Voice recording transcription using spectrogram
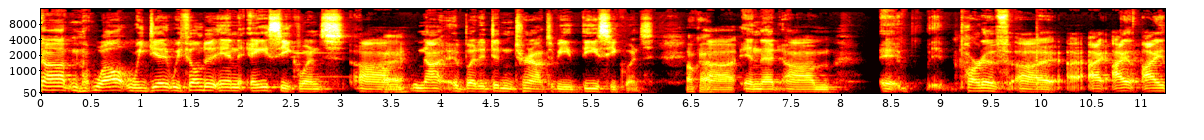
Um, well, we did. We filmed it in a sequence, um, Okay. not, but it didn't turn out to be the sequence. Okay. Uh, in that, um, it, it- part of uh, I, I I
